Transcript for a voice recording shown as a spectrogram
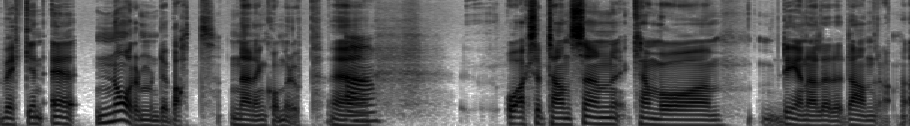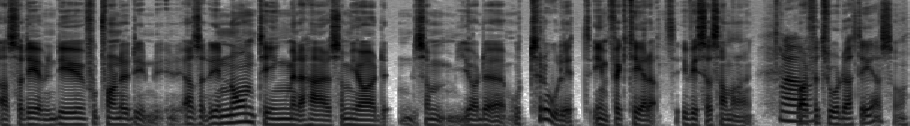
väcker en enorm debatt när den kommer upp. Eh, ja. och acceptansen kan vara det ena eller det andra. Alltså det, det är fortfarande det, alltså det är någonting med det här som gör, som gör det otroligt infekterat i vissa sammanhang. Ja. Varför tror du att det är så?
